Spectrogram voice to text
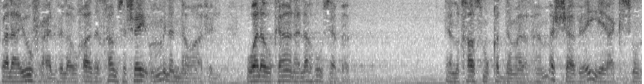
فلا يفعل في الأوقات الخمسة شيء من النوافل ولو كان له سبب. لأن الخاص مقدم على العام الشافعية يعكسون.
